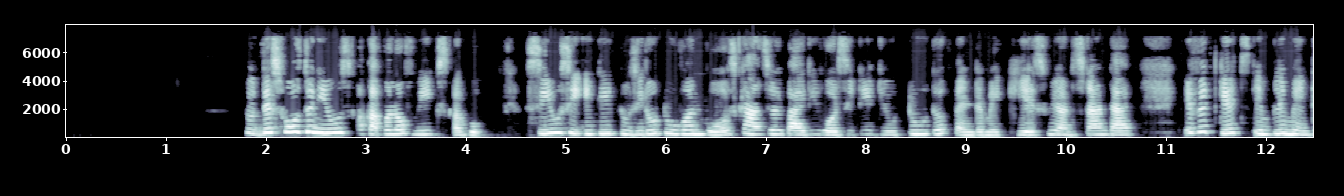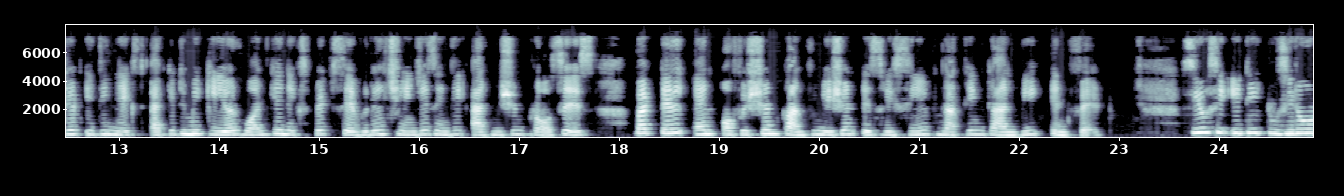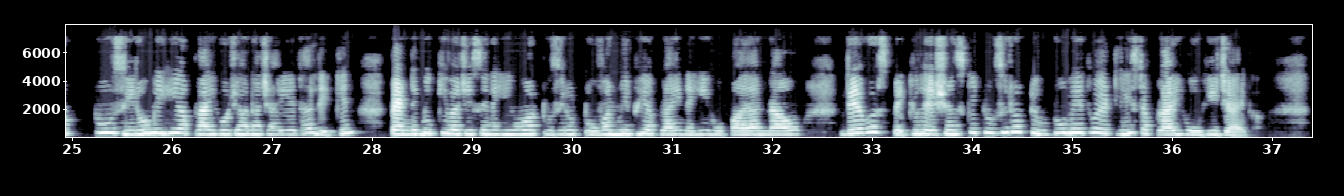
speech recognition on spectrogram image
So this was the news a couple of weeks ago. CUCET 2021 was cancelled by the university due to the pandemic. Yes, we understand that if it gets implemented in the next academic year, one can expect several changes in the admission process, but till an official confirmation is received, nothing can be inferred. CUCET 2021 two zero में ही apply हो जाना चाहिए था, लेकिन pandemic की वजह से नहीं हुआ टू ज़ीरो टू वन में भी अप्लाई नहीं हो पाया। नाउ देवर स्पेकुलेशन की टू ज़ीरो टू टू में तो एटलीस्ट अप्लाई हो ही जाएगा।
